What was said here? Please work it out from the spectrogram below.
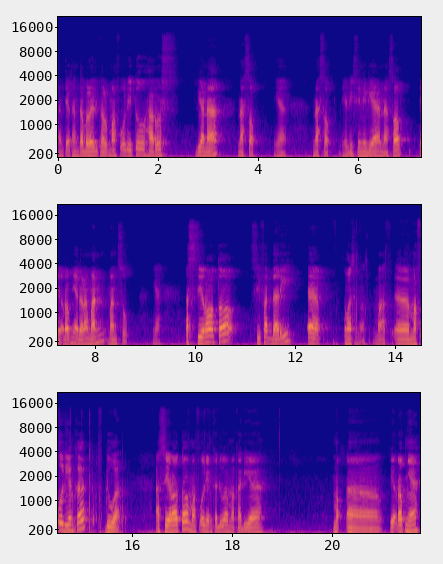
Nanti akan kita lagi kalau maf'ul itu harus dia na nasab ya. Nasab. Ya di sini dia nasab i'rabnya adalah man mansub. Ya. As-sirata sifat dari eh maaf maaf eh, maf'ul yang kedua. As-sirata maf'ul yang kedua maka dia uh, i'rabnya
